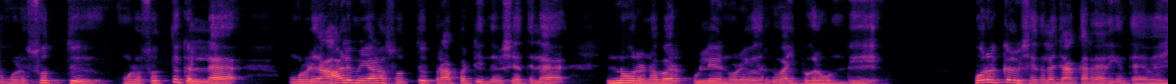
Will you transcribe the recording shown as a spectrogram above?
உங்களுடைய சொத்து உங்களோட சொத்துக்களில் உங்களுடைய ஆளுமையான சொத்து ப்ராப்பர்ட்டி இந்த விஷயத்தில் இன்னொரு நபர் உள்ளே நுழைவதற்கு வாய்ப்புகள் உண்டு. பொருட்கள் விஷயத்தில் ஜாக்கிரதை அதிகம் தேவை.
